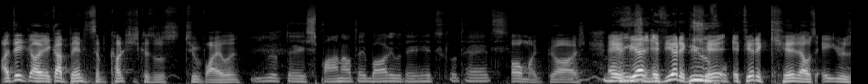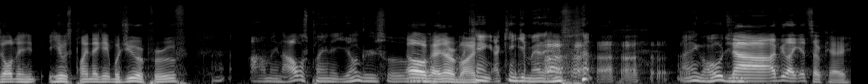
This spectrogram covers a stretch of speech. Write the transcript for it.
I think uh, it got banned in some countries because it was too violent. You rip their spine out their body with their head split heads. Oh my gosh! Hey, if you had if you had a Beautiful. kid, if you had a kid that was eight years old and he, he was playing that game, would you approve? I mean, I was playing it younger, so Oh, okay, never I mind. can't I can't get mad at him. I ain't gonna hold you. Nah, I'd be like, it's okay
